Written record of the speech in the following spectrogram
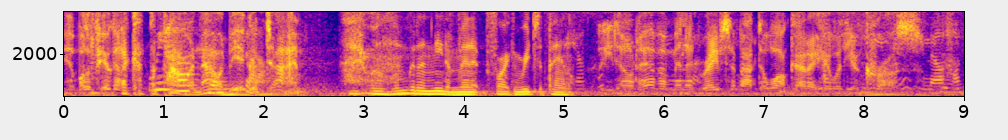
Yeah, well, if you're gonna cut the power, have now would be a good 20,000. time. well, I'm gonna need a minute before I can reach the panel. We don't have a minute. Rafe's about to walk out of here with your cross. We now have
